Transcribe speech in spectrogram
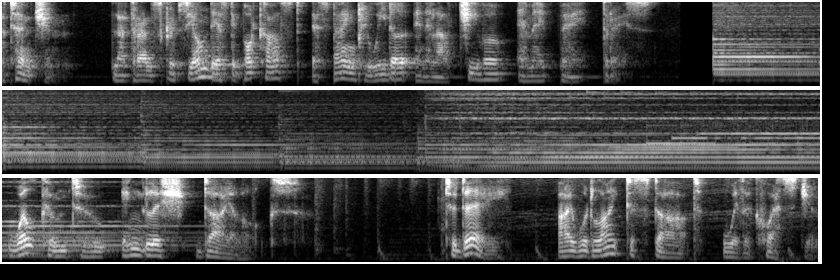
Attention. La transcripción de este podcast está incluida en el archivo MP3. Welcome to English Dialogues. Today, I would like to start with a question.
